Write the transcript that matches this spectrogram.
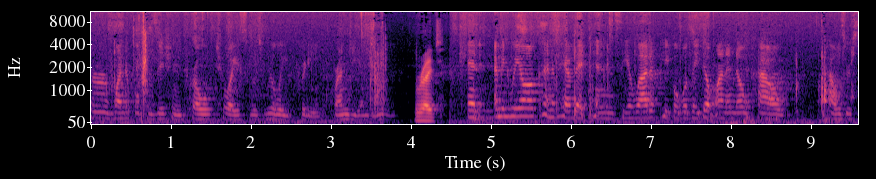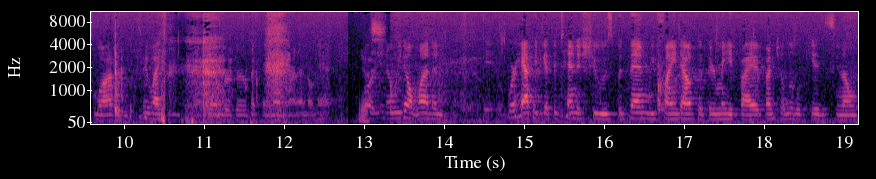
her wonderful position, pro-choice, was really pretty grungy underneath. Right. And, I mean, we all kind of have that tendency. A lot of people, well, they don't want to know how cows are slaughtered. They like to eat hamburger, but they don't want to know that. Or, Yes. you know, we don't want to, we're happy to get the tennis shoes, but then we find out that they're made by a bunch of little kids, you know,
